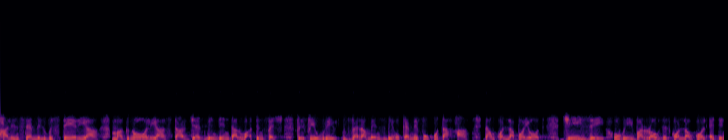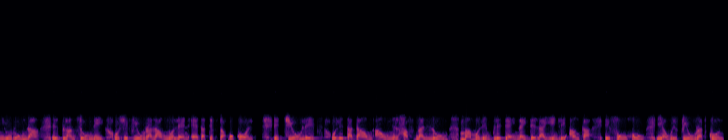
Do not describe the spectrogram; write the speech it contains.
bħal insemmi l-wisterja, magnolia, star jasmine din dalwaqt tinfexx fil-fjuri verament sbieħ u kemm ifuħu tagħha, dawn kollha bojod, Jeezy u Iva r-Roses kollha wkoll qegħdin juruna l-blanzuni u xi fjura 'l hawn u 'l hinn qiegħda tiftaħ ukoll. It-tulips u li ta' dawn hawn il-ħafna llum magħmulin bl-idejn ngħidilha jien li anke ifuħu jew il-fjura tkun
